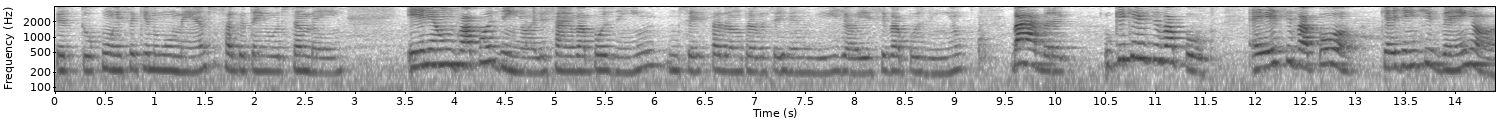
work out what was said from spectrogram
Eu tô com esse aqui no momento, só que eu tenho outro também. Ele é um vaporzinho, ó. Ele sai um vaporzinho. Não sei se tá dando pra vocês verem no vídeo, ó. Esse vaporzinho. Bárbara, o que, que é esse vapor? É esse vapor que a gente vem, ó,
